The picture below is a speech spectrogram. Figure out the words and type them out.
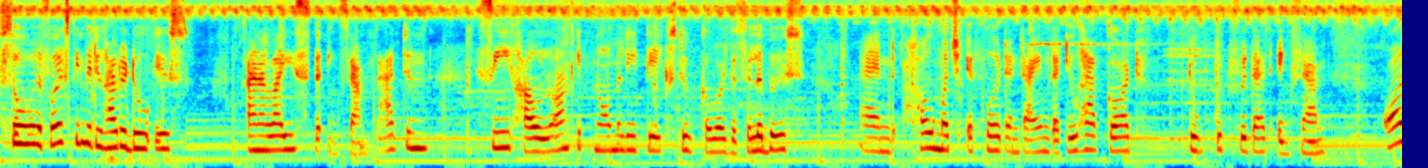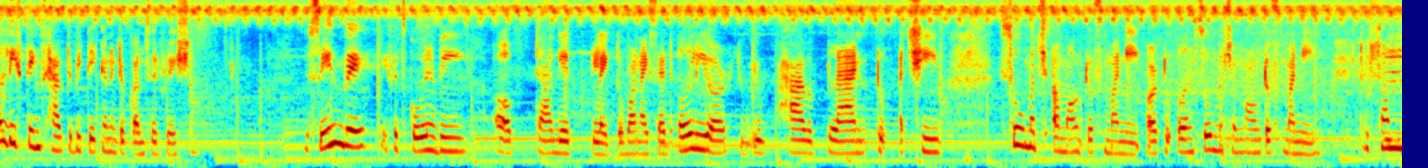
So the first thing that you have to do is analyze the exam pattern see how long it normally takes to cover the syllabus and how much effort and time that you have got to put for that exam. All these things have to be taken into consideration the same way if it's going to be a target like the one i said earlier you, you have a plan to achieve so much amount of money or to earn so much amount of money through some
